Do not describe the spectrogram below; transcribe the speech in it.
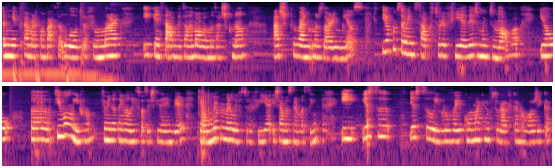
a minha câmera compacta do outro a filmar e quem sabe o meu telemóvel, mas acho que não, acho que vai me ajudar imenso. Eu comecei a me interessar por fotografia desde muito nova. Eu uh, tive um livro, que eu ainda tenho ali se vocês quiserem ver, que é o meu primeiro livro de fotografia e chama-se mesmo assim. E este, este livro veio com uma máquina fotográfica analógica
